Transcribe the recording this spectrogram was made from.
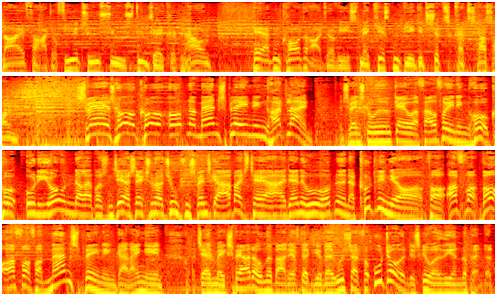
live fra Radio 24 Studio i København. Her er den korte radiovis med Kirsten Birgit Schøtzgrads Hasholm. Sveriges HK åbner mansplaining hotline. Den svenske udgave af fagforeningen HK Unionen, der repræsenterer 600.000 svenske arbejdstagere, har i denne uge åbnet en akutlinje for offer, hvor offer for mansplaining kan ringe ind og tale med eksperter umiddelbart efter, at de har været udsat for udåden, det skriver The Independent.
